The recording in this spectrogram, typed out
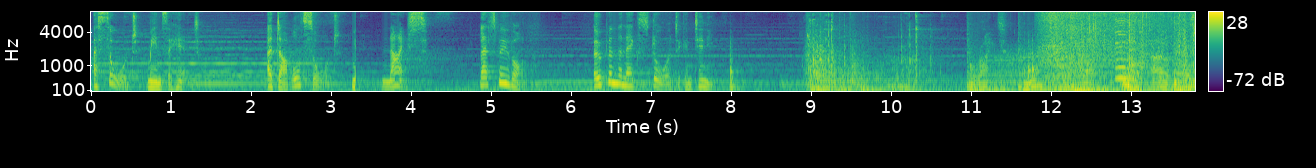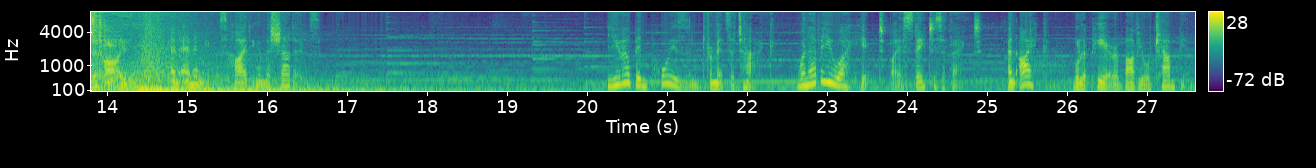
A sword means a hit. A double sword. Nice. Let's move on. Open the next door to continue. All right, the monster. Oh, time. an enemy was hiding in the shadows. You have been poisoned from its attack. Whenever you are hit by a status effect, an icon will appear above your champion.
